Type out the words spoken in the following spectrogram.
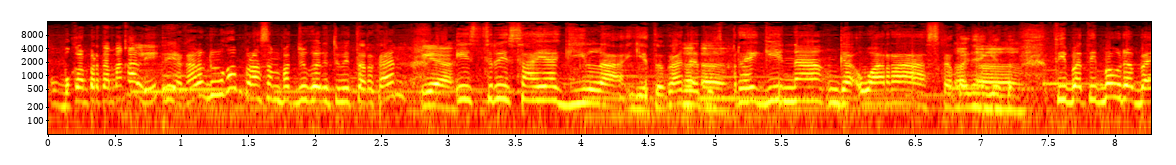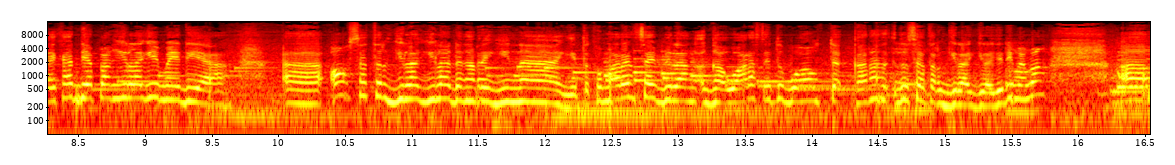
bukan pertama kali. Iya, karena dulu kan pernah sempat juga di Twitter kan, Iya. istri saya gila gitu kan, dan Uh-uh. terus Regina nggak waras katanya Uh-uh. gitu. Tiba-tiba udah baik kan dia panggil lagi media, Eh, oh saya tergila-gila dengan Regina gitu. Kemarin saya bilang nggak waras itu bohong karena itu saya tergila-gila. Jadi memang eh,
